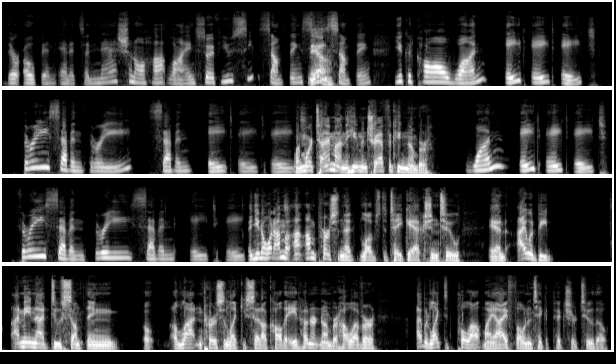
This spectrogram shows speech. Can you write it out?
they're open and it's a national hotline. So if you see something, say Yeah. something, you could call 1 888 373 7888. One more time on the human trafficking number. 1 888 373 7888. And you know what? I'm a, I'm a person that loves to take action too. And I would be, I may not do something a, a lot in person, like you said. I'll call the 800 number. However, I would like to pull out my iPhone and take a picture too, though,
